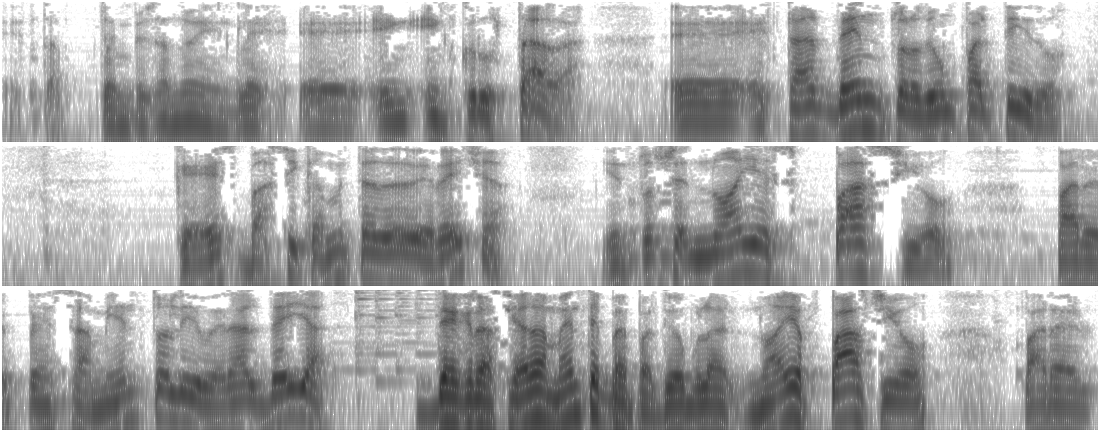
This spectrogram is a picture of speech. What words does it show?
estoy empezando en inglés, eh, incrustada, eh, estar dentro de un partido que es básicamente de derecha. Y entonces no hay espacio para el pensamiento liberal de ella, desgraciadamente para el Partido Popular, no hay espacio para el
